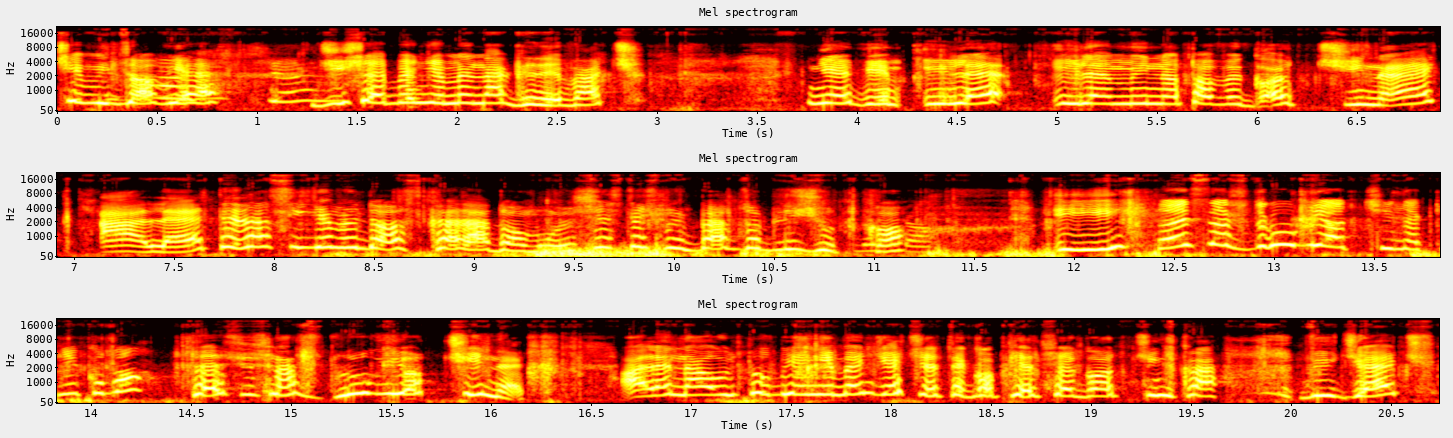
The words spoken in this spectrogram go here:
Słuchajcie widzowie, dzisiaj będziemy nagrywać. Nie wiem ile, ile minutowy odcinek, ale teraz idziemy do Oskara domu. Już jesteśmy bardzo bliziutko. I To jest nasz drugi odcinek, nie Kuba? to jest już nasz drugi odcinek. Ale na YouTubie nie będziecie tego pierwszego odcinka widzieć,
